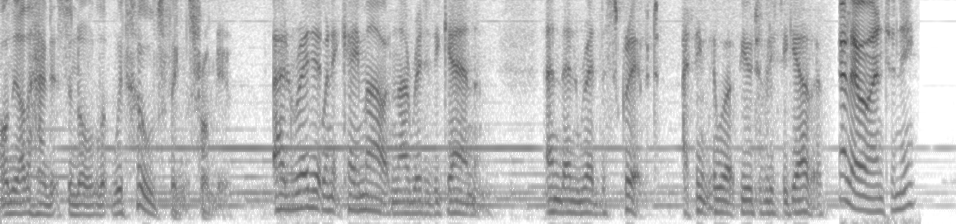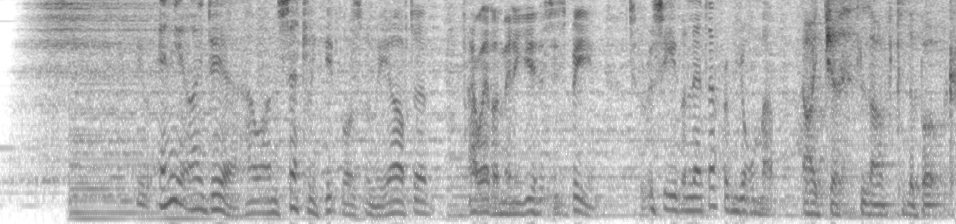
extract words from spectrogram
On the other hand, it's a novel that withholds things from you. I'd read it when it came out, and I read it again, and, and then read the script. I think they work beautifully together. Hello, Anthony. Have you any idea how unsettling it was for me after however many years it's been to receive a letter from your mother? I just loved the book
